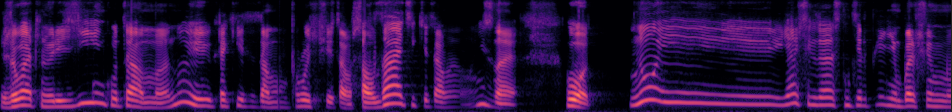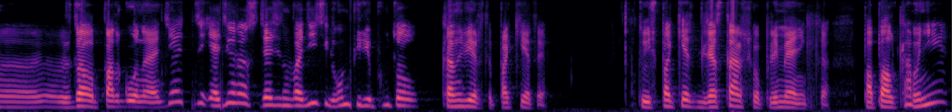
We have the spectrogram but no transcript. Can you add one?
жевательную резинку, там, ну, и какие-то там прочие там солдатики, там, не знаю, вот. Ну, и я всегда с нетерпением большим э, ждал подгона от дяди, и один раз дядин водитель, он перепутал конверты, пакеты. То есть пакет для старшего племянника попал ко мне,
